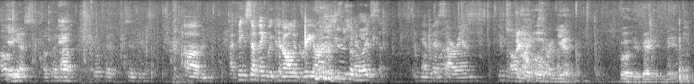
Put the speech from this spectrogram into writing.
Oh, Any- yes, okay. Uh, Okay, Cynthia. Um, I think something we can all agree on is Use the the mic. FS FSRN. Oh, yeah, for the vacant man.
